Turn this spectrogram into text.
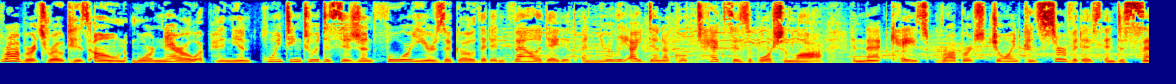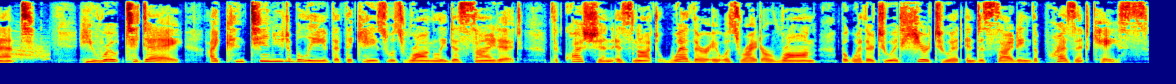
Roberts wrote his own, more narrow opinion, pointing to a decision four years ago that invalidated a nearly identical Texas abortion law. In that case, Roberts joined conservatives in dissent. He wrote today, I continue to believe that the case was wrongly decided. The question is not whether it was right or wrong, but whether to adhere to it in deciding the present case.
